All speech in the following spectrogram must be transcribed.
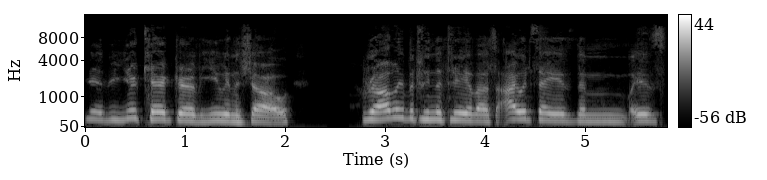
your your character of you in the show, probably between the three of us, I would say is the is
